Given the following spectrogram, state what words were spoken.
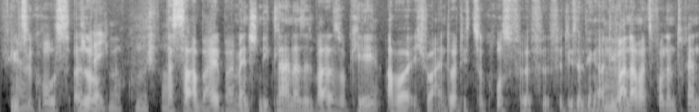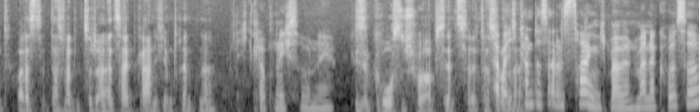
Viel Ja. zu groß. Also. Stelle ich mir auch komisch vor. Das sah bei, bei Menschen, die kleiner sind, war das okay, aber ich war eindeutig zu groß für, für, für diese Dinger. Die Mhm. waren damals voll im Trend. War das, das war zu deiner Zeit gar nicht im Trend, ne? Ich glaube nicht so, nee. Diese großen Schuhabsätze. Das Aber ich kann das alles tragen. Ich meine, mit meiner Größe,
